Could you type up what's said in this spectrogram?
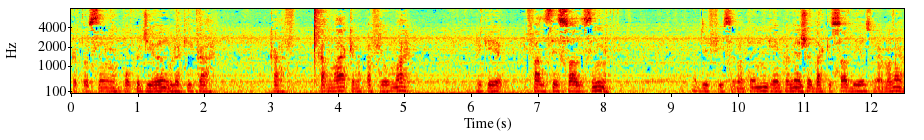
que eu tô sem um pouco de ângulo aqui com a, com a, com a máquina para filmar, porque fazer sozinho é difícil, não tem ninguém para me ajudar aqui, só Deus mesmo, né?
